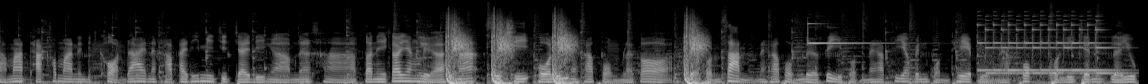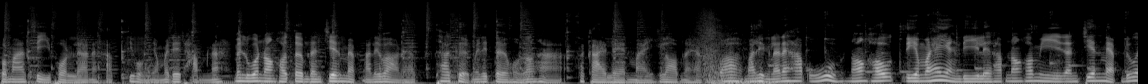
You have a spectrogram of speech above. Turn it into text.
สามารถทักเข้ามาใน Discord ได้นะครับใครที่มีจิตใจดีงามนะครับ ตอนนี้ก็ยังเหลือนะซูชิโทรินะครับผมแล้วก็เหลือผลสั่นนะครับผมเหลือ 4 ผลนะครับที่ยังเป็นผลเทพอยู่นะครับพวกผลรีเจนเหลืออยู่ประมาณ 4 ผลแล้วนะครับที่ผมยังไม่ได้ทำนะ ไม่รู้ว่าน้องเขาเติมดันเจียนแบบมาหรือเปล่านะครับถ้าเกิดไม่ได้เติมผมต้องหาสกายแลนด์ใหม่อีกรอบนะครับว้ามาถึงแล้วนะครับอู้น้องเขาเตรียมไว้ให้อย่างดีเลยครับน้องเขามีดันเจียนแมปด้วย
